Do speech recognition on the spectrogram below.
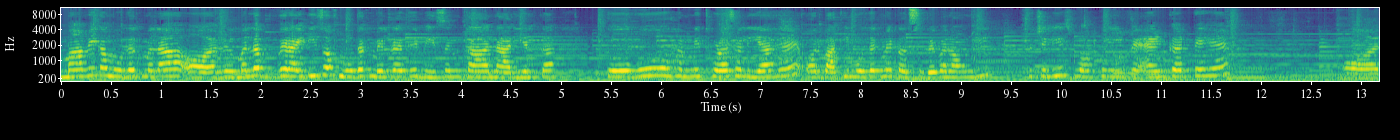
मावे का मोदक मिला और मतलब वेराइटीज ऑफ़ मोदक मिल रहे थे, बेसन का, नारियल का। तो वो हमने थोड़ा सा लिया है और बाकी मोदक मैं कल सुबह बनाऊँगी। तो चलिए इस ब्लॉग को यहीं पे एंड करते हैं। और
